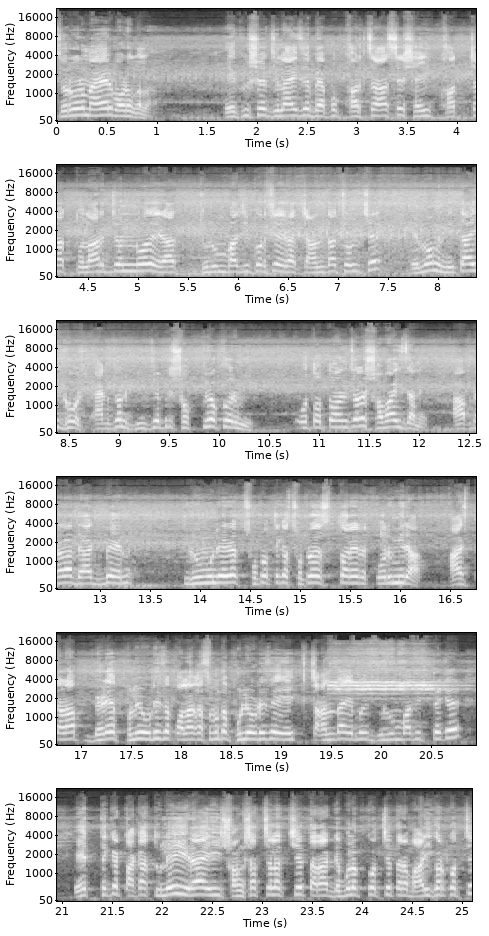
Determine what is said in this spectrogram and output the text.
চোরোর মায়ের বড় গলা। একুশে জুলাই যে ব্যাপক খরচা আছে, সেই খরচা তোলার জন্য এরা জুলুমবাজি করছে, এরা চাঁদা চলছে এবং নিতাই ঘোষ একজন বিজেপির সক্রিয় কর্মী। ও তত অঞ্চলে সবাই জানে। আপনারা দেখবেন, তৃণমূলের ছোট থেকে ছোট স্তরের কর্মীরা আজ তারা বেড়ে ফুলে উঠেছে, কলা গাছের মতো ফুলে উঠেছে। এই চান্দা এবং জুলুমবাজির থেকে, এর থেকে টাকা তুলেই এরা এই সংসার চালাচ্ছে, তারা ডেভেলপ করছে, তারা বাড়িঘর করছে,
